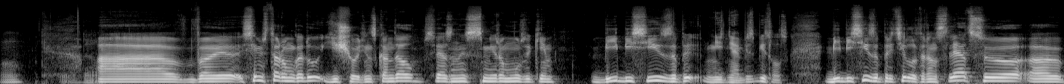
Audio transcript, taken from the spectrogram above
Да. А в 1972 году еще один скандал, связанный с миром музыки. BBC, запр... не дня без Битлз, BBC запретила трансляцию э,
